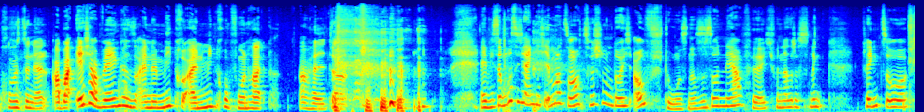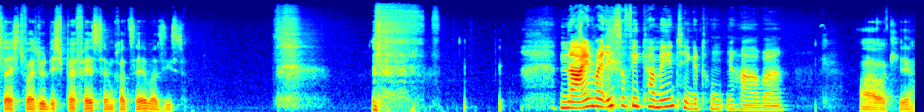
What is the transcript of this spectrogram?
professionell. Aber ich habe wenigstens eine Mikro einen Mikrofonhalter. Ey, wieso muss ich eigentlich immer so zwischendurch aufstoßen? Das ist so nervig. Ich finde, also das klingt, klingt so. Vielleicht, weil du dich bei FaceTime gerade selber siehst. Nein, weil ich so viel Kamillentee getrunken habe. Ah, okay.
